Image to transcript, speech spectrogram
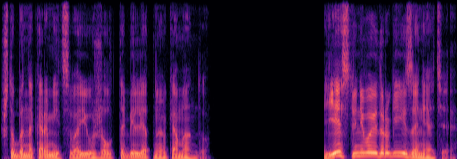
чтобы накормить свою желтобилетную команду. Есть у него и другие занятия.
